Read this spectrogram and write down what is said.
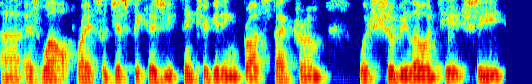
uh, as well, right? So just because you think you're getting broad spectrum, which should be low in THC,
